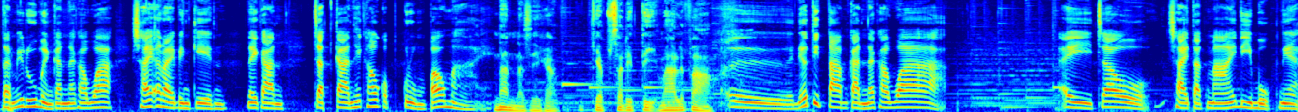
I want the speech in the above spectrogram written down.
แต่ไม่รู้เหมือนกันนะคะว่าใช้อะไรเป็นเกณฑ์ในการจัดการให้เข้ากับกลุ่มเป้าหมาย นั่นนะสิครับ เก็บสถิติมาหรือเปล่า เออ เดี๋ยวติดตามกันนะคะว่า ไอ้เจ้าชายตัดไม้ดีบุกเนี่ย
